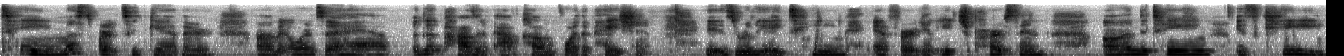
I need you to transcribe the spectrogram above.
team must work together um, in order to have a good positive outcome for the patient. It is really a team effort and each person on the team is key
